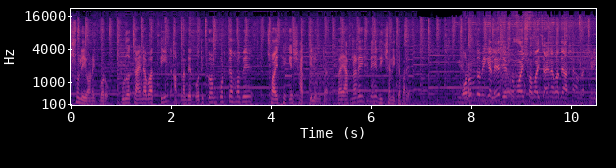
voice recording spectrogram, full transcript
আসলেই অনেক বড়। পুরো চায়নাবাদ তিন আপনাদের অতিক্রম করতে হবে ছয় থেকে সাত কিলোমিটার। তাই আপনারা এখানে রিক্সা নিতে পারেন। পরন্ত বিকেলে যে সময় সবাই চায়নাবাদে আসে, আমরা সেই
